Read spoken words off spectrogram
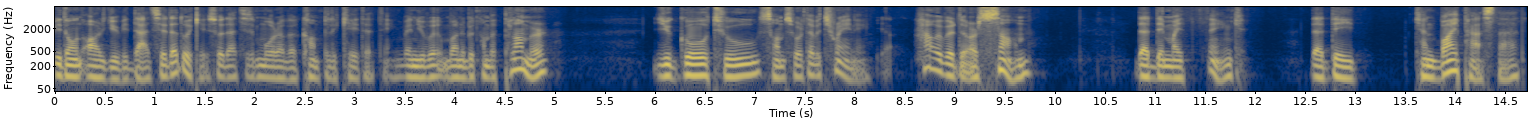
we don't argue with that. Say that, okay, so that is more of a complicated thing. When you want to become a plumber, you go to some sort of a training. yeah However, there are some that they might think that they can bypass that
